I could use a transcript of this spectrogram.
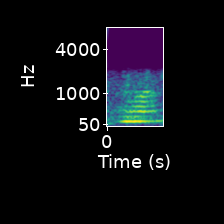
Mm-hmm.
